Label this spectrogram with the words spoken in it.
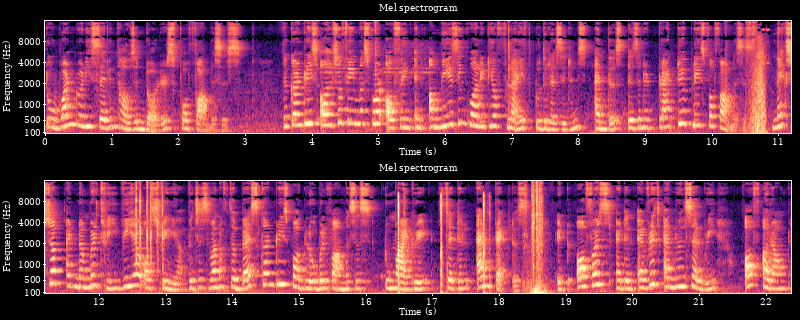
to $127,000 for pharmacists. The country is also famous for offering an amazing quality of life to the residents and this is an attractive place for pharmacists. Next up at number 3 we have Australia which is one of the best countries for global pharmacists to migrate, settle and practice. It offers at an average annual salary of around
